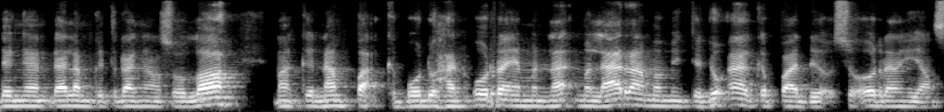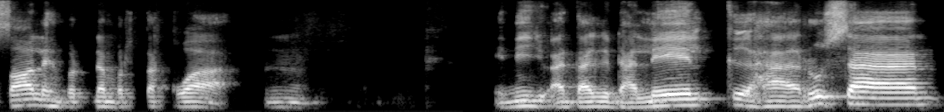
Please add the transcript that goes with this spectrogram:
dengan dalam keterangan Rasulullah maka nampak kebodohan orang yang melarang meminta doa kepada seorang yang saleh dan bertakwa. Hmm. Ini antara dalil keharusan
